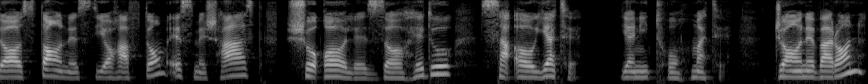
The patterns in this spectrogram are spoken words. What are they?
داستان سی و هفتم اسمش هست شغال زاهد و سعایت یعنی تهمت. جانوران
